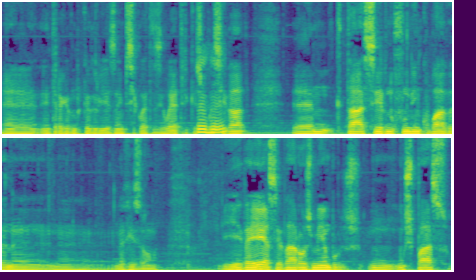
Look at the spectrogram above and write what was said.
eh, entrega de mercadorias em bicicletas elétricas pela cidade, eh, que está a ser, no fundo, incubada na, na, na Rizoma. E a ideia é essa, é dar aos membros um, um espaço,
